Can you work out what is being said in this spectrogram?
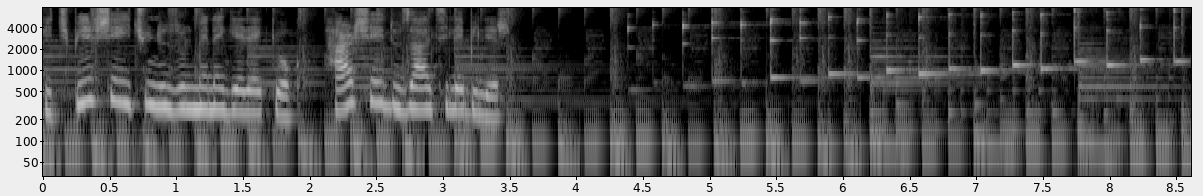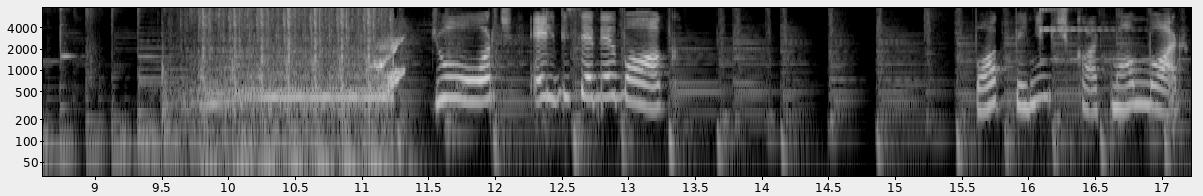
Hiçbir şey için üzülmene gerek yok. Her şey düzeltilebilir. George, elbiseme bak. Bak benim çıkartmam var.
